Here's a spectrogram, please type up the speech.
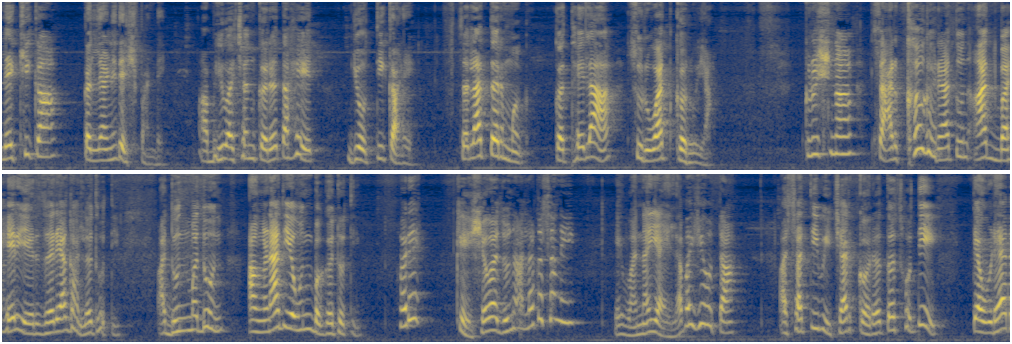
लेखिका कल्याणी देशपांडे. अभिवाचन करत आहेत ज्योती काळे. चला तर मग कथेला सुरुवात करूया. कृष्ण सारखं घरातून आत बाहेर येरझऱ्या घालत होती. अधूनमधून अंगणात येऊन बघत होती. अरे केशव अजून आला कसा नाही? एव्हाना यायला पाहिजे होता. असा ती विचार करतच होती. तेवढ्यात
